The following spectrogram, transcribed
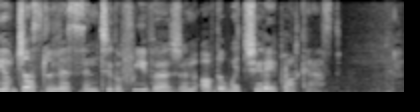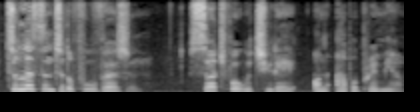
You've just listened to the free version of the WithChude podcast. To listen to the full version, search for WithChude on Apple Premium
